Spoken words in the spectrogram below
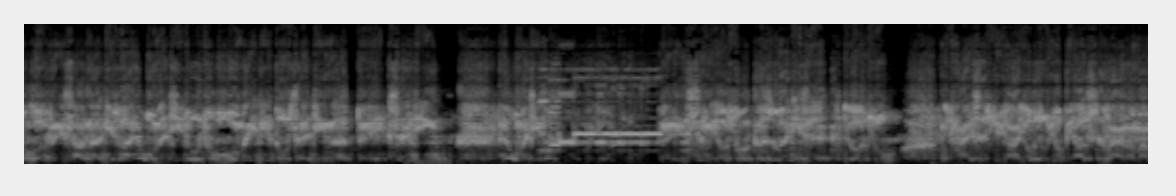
度过悲伤的。你说，哎，我们基督徒，我们已经读圣经了，对，圣经，哎，我们基督徒。是没有错，可是问题是有主，你还是需要有主就不要吃饭了吗？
